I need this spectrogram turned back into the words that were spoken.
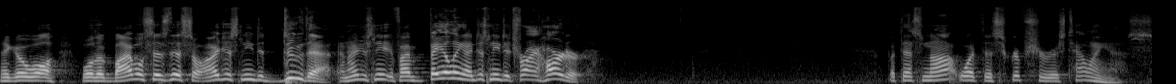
And they go, well, well, the Bible says this, so I just need to do that. And I just need, if I'm failing, I just need to try harder. But that's not what the scripture is telling us.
